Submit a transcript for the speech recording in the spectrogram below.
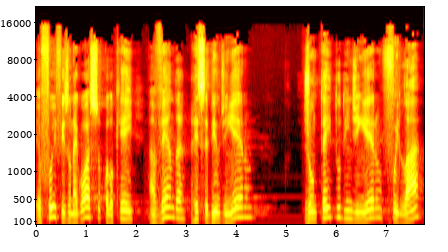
eu fui, fiz o um negócio, coloquei a venda, recebi o dinheiro, juntei tudo em dinheiro, fui lá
